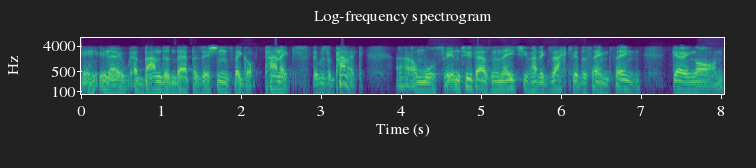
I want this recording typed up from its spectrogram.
you know abandoned their positions. They got panicked. There was a panic uh, on Wall Street. In 2008, you had exactly the same thing going on.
